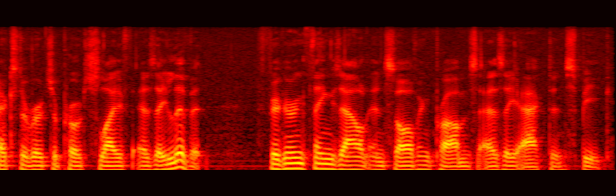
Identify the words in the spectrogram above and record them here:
Extroverts approach life as they live it, figuring things out and solving problems as they act and speak.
